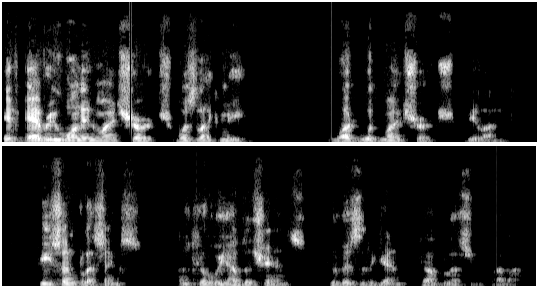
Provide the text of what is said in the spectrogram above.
If everyone in my church was like me, what would my church be like? Peace and blessings until we have the chance to visit again. God bless you. Bye bye.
